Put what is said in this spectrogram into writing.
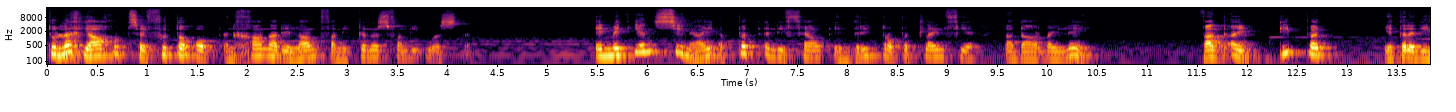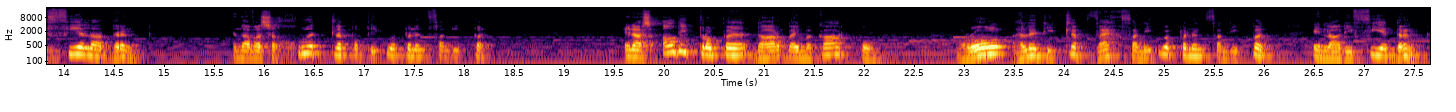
Toe lig Jakob sy voete op en gaan na die land van die kinders van die ooste. En met een sien hy 'n put in die veld en drie troppe kleinvee wat daarby lê. Want uit die put het hulle die vee laat drink. En daar was 'n groot klip op die opening van die put. En as al die troppe daar by mekaar kom, rol hulle die klip weg van die opening van die put en laat die vee drink.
